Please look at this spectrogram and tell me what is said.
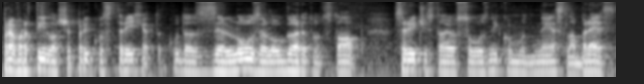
prevrtelo še preko strehe, tako da zelo, zelo grd odstop. Sreči sta jo so voznikom odnesla brez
